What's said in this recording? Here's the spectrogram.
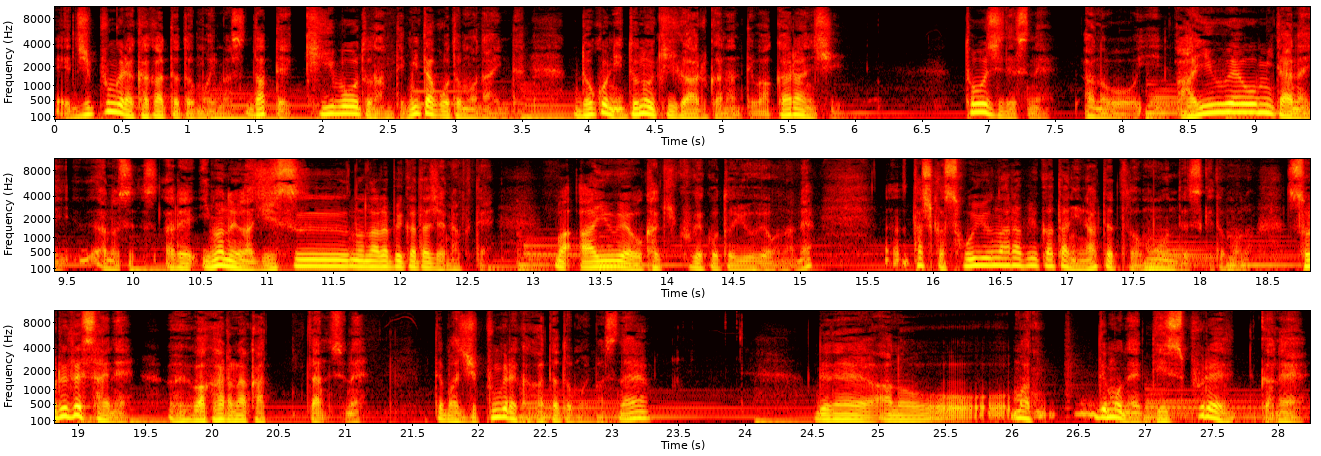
10分ぐらいかかったと思いますだってキーボードなんて見たこともないんでどこにどのキーがあるかなんて分からんし当時ですねあのあいうえおみたいなあのあれ今のような字数の並べ方じゃなくて、まあ、あいうえお書きくけこというようなね確かそういう並び方になってたと思うんですけどもそれでさえね分からなかったんですよね。でまあ10分ぐらいかかったと思いますね。でねあのまあでもねディスプレイがね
